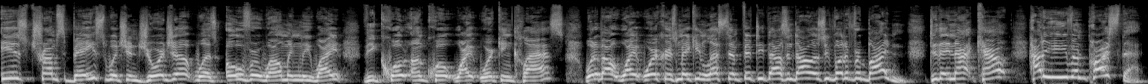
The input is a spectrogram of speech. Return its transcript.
is Trump's base, which in Georgia was overwhelmingly white, the quote unquote white working class? What about white workers making less than $50,000 who voted for Biden? Do they not count? How do you even parse that?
